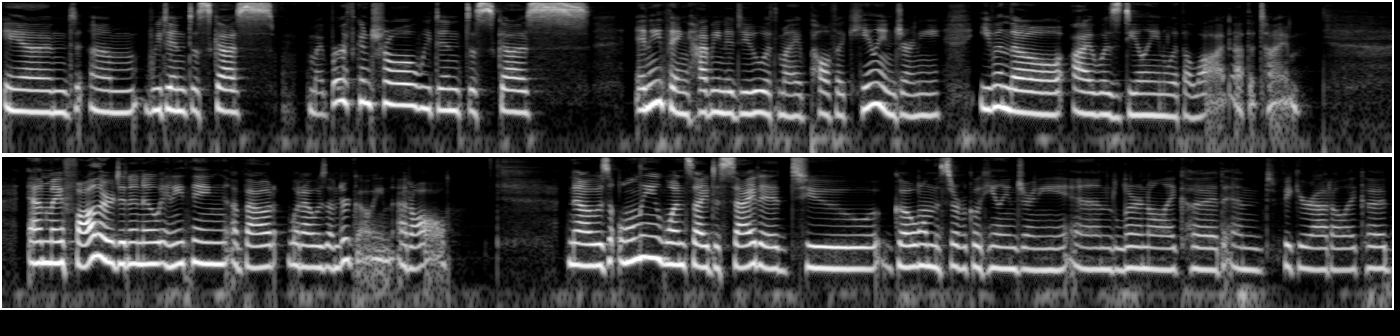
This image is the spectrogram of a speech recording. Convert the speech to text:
And um, we didn't discuss my birth control. We didn't discuss anything having to do with my pelvic healing journey, even though I was dealing with a lot at the time. And my father didn't know anything about what I was undergoing at all. Now, it was only once I decided to go on the cervical healing journey and learn all I could and figure out all I could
